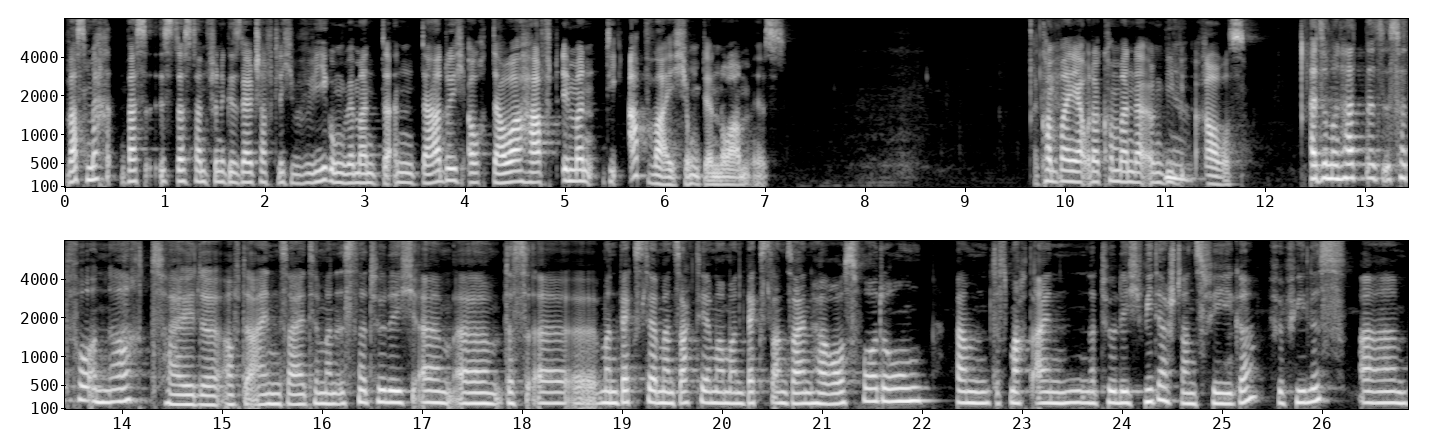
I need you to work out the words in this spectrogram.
was macht, was ist das dann für eine gesellschaftliche Bewegung, wenn man dann dadurch auch dauerhaft immer die Abweichung der Norm ist? Da kommt man ja oder kommt man da irgendwie ja. raus? Also man hat, es hat Vor- und Nachteile auf der einen Seite. Man ist natürlich, ähm, äh, das, äh, man wächst ja, man sagt ja immer, man wächst an seinen Herausforderungen. Ähm, das macht einen natürlich widerstandsfähiger für vieles. Ähm,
